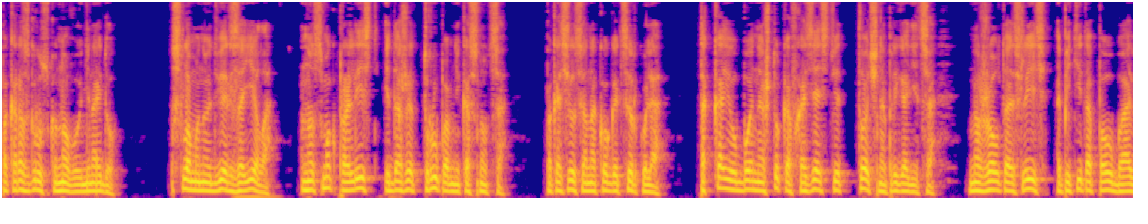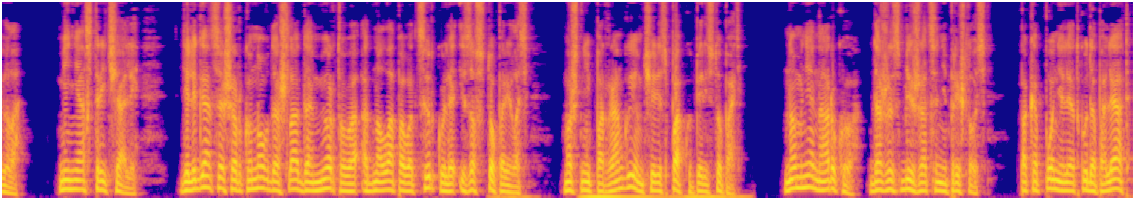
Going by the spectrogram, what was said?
пока разгрузку новую не найду. Сломанную дверь заело, но смог пролезть и даже трупов не коснуться. Покосился на коготь циркуля. Такая убойная штука в хозяйстве точно пригодится. Но желтая слизь аппетита поубавила. Меня встречали. Делегация Шаркунов дошла до мертвого однолапого циркуля и застопорилась. Может, не по рангу им через папку переступать? Но мне на руку, даже сближаться не пришлось. Пока поняли, откуда палят,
